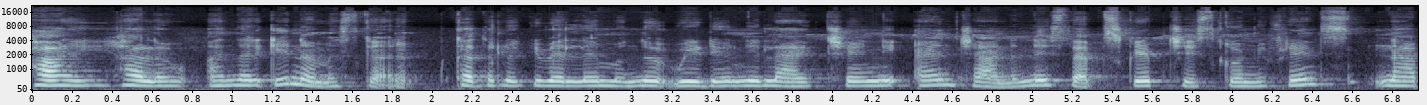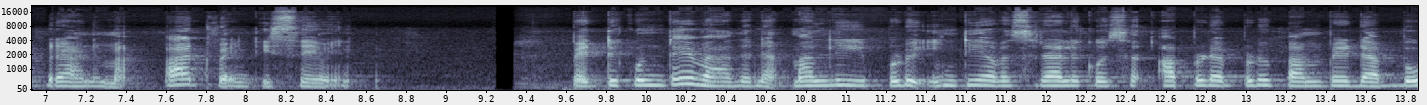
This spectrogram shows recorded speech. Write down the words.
హాయ్ హలో అందరికీ నమస్కారం. కథలోకి వెళ్ళే ముందు వీడియోని లైక్ చేయండి అండ్ ఛానల్ని సబ్స్క్రైబ్ చేసుకోండి ఫ్రెండ్స్. నా ప్రాణమ పార్ట్ ట్వంటీ సెవెన్. పెట్టుకుంటే వాదన మళ్ళీ ఇప్పుడు ఇంటి అవసరాల కోసం అప్పుడప్పుడు పంపే డబ్బు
